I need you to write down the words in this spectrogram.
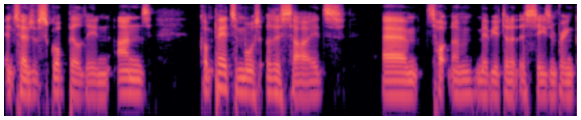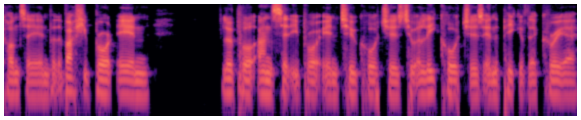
in terms of squad building and compared to most other sides. Um, Tottenham maybe have done it this season, bring Conte in, but they've actually brought in Liverpool and City brought in two coaches, two elite coaches in the peak of their career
